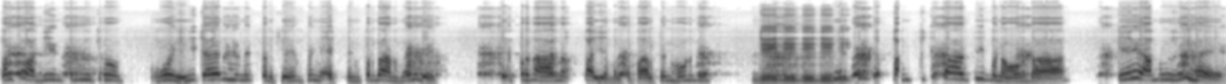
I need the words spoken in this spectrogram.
ਪਰ ਤੁਹਾਡੀ ਇੰਟਰਵਿਊ ਤੋਂ ਉਹ ਇਹੀ ਕਹਿ ਰਹੇ ਨੇ ਤਰਸੇਮ ਸਿੰਘ ਐਕਟਿੰਗ ਪ੍ਰਧਾਨ ਹੋਣਗੇ ਤੇ ਪ੍ਰਧਾਨ ਭਾਈ ਅਮਰਤਪਾਲ ਸਿੰਘ ਹੋਣਗੇ। ਜੀ ਜੀ ਜੀ ਜੀ ਜੀ। ਪੰਥਕ ਪਾਰਟੀ ਬਣਾਉਣ ਦਾ ਇਹ ਅਮਲ ਨਹੀਂ ਹੈ।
